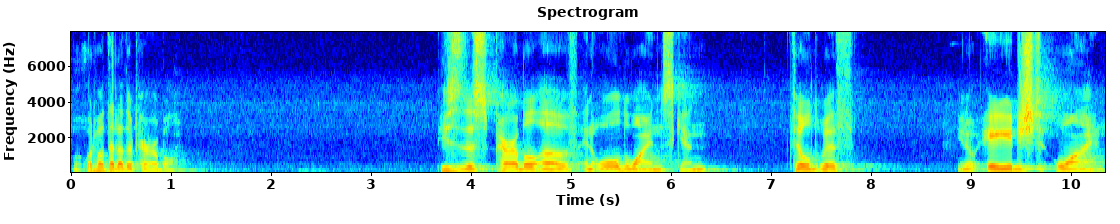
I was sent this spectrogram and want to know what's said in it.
What about that other parable? He uses this parable of an old wineskin filled with, you know, aged wine.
